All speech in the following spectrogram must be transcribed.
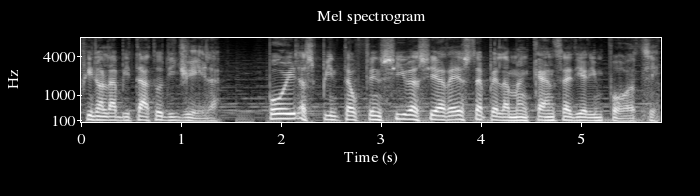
fino all'abitato di Gela. Poi la spinta offensiva si arresta per la mancanza di rinforzi.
